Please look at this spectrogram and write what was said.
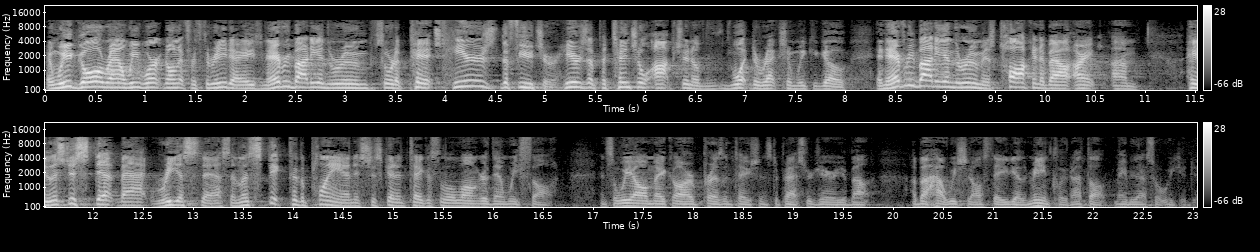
And we go around, we worked on it for three days, and everybody in the room sort of pitched here's the future. Here's a potential option of what direction we could go. And everybody in the room is talking about, all right, um, hey, let's just step back, reassess, and let's stick to the plan. It's just going to take us a little longer than we thought. And so we all make our presentations to Pastor Jerry about, about how we should all stay together, me included. I thought maybe that's what we could do.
